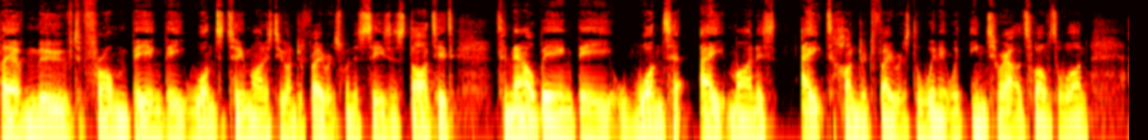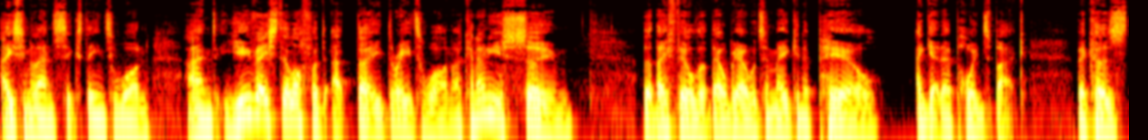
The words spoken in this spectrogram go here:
They have moved from being the 1 to 2 minus 200 favourites when the season started to now being the 1 to 8 minus 800 favourites to win it with Inter out at 12 to 1, AC Milan 16 to 1, and Juve still offered at 33 to 1. I can only assume that they feel that they'll be able to make an appeal and get their points back because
